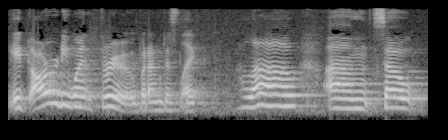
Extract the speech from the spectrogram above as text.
it already went through, but I'm just like, hello. Um, so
